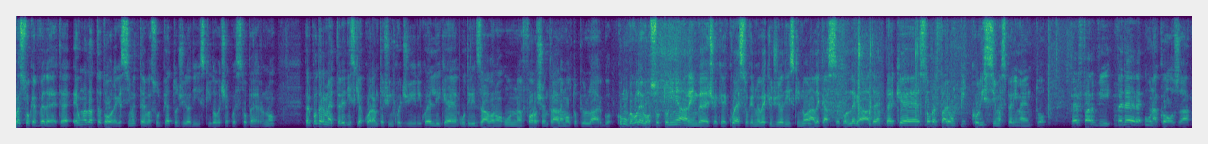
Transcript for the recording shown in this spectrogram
Questo che vedete è un adattatore che si metteva sul piatto giradischi, dove c'è questo perno, per poter mettere dischi a 45 giri, quelli che utilizzavano un foro centrale molto più largo. Comunque volevo sottolineare invece che questo, che è il mio vecchio giradischi, non ha le casse collegate, perché sto per fare un piccolissimo esperimento per farvi vedere una cosa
